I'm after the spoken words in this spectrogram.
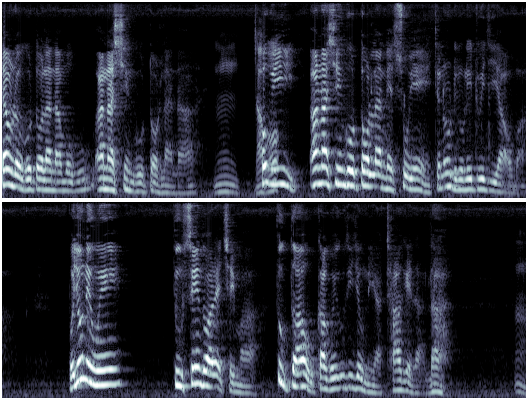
တောင်းတော်ကိုတော်လန်တာမဟုတ်ဘူးအာနာရှင်ကိုတော်လန်တာ อืมဒါ ဟုတ် ပေါ့ ပြီအာနာရှင်ကိုတော်လန်နေဆိုရင်ကျွန်တော်တို့ဒီလိုလေးတွေးကြည့်ရအောင်ပါဘုရုံနေဝင်သူဆင်းသွားတဲ့အချိန်မှာသူ့သားကိုကာကွယ်ဦးစီးချုပ်နေရာထားခဲ့တာလား อืม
